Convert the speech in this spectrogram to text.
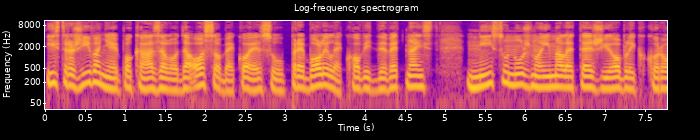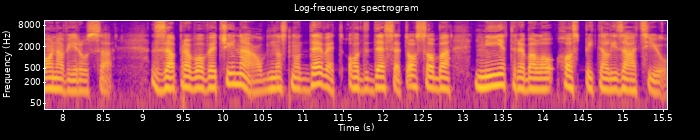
Istraživanje je pokazalo da osobe koje su prebolile COVID-19 nisu nužno imale teži oblik koronavirusa. Zapravo većina, odnosno 9 od 10 osoba, nije trebalo hospitalizaciju.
